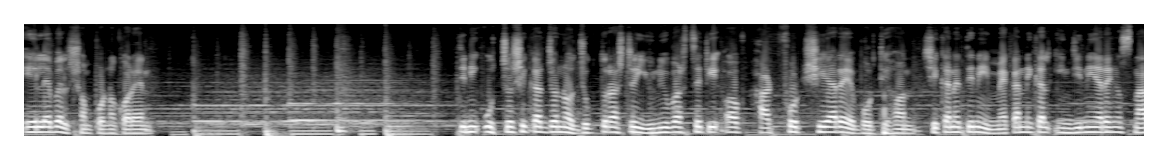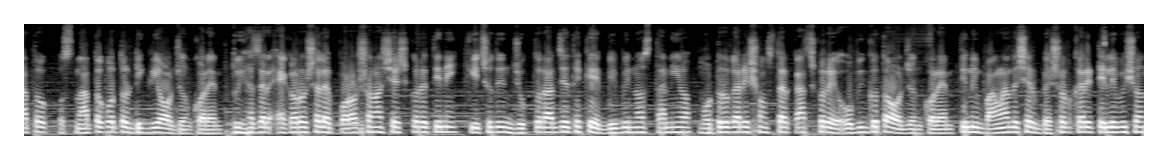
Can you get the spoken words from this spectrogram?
এ লেভেল সম্পন্ন করেন। তিনি উচ্চশিক্ষার জন্য যুক্তরাষ্ট্রের ইউনিভার্সিটি অফ হার্টফোর্ডশিয়ারে ভর্তি হন। সেখানে তিনি মেকানিক্যাল ইঞ্জিনিয়ারিং স্নাতক ও স্নাতকোত্তর ডিগ্রি অর্জন করেন। দুই হাজার এগারো সালে পড়াশোনা শেষ করে তিনি কিছুদিন যুক্তরাজ্যে থেকে বিভিন্ন স্থানীয় মোটরগাড়ি সংস্থার কাজ করে অভিজ্ঞতা অর্জন করেন। তিনি বাংলাদেশের বেসরকারি টেলিভিশন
